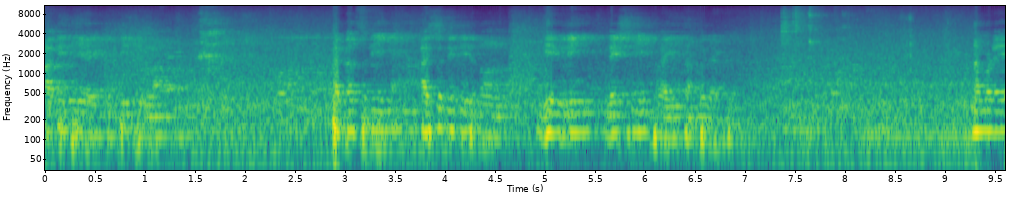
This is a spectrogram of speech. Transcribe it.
അതിഥിയായി എത്തിയിട്ടുള്ള പത്മശ്രീ അശ്വതി തിരുനാൾ ഗൗരി ലക്ഷ്മി ഭായി തമ്പുരാട്ട്. നമ്മുടെ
